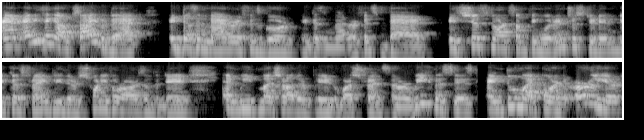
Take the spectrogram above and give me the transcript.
And anything outside of that, it doesn't matter if it's good, it doesn't matter if it's bad. It's just not something we're interested in because, frankly, there's 24 hours of the day, and we'd much rather play to our strengths than our weaknesses. And to my point earlier,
